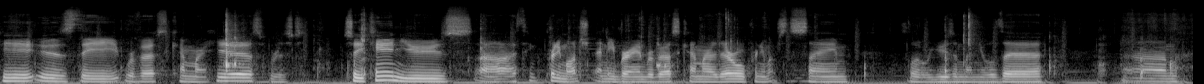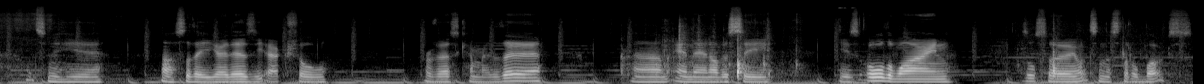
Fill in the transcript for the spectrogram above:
Here is the reverse camera here. So, just, so you can use, uh, I think pretty much any brand reverse camera. They're all pretty much the same. There's a little user manual there. Um, what's in here? Oh, so there you go. There's the actual reverse camera there. Um, and then obviously here's all the wine. There's also, what's in this little box?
